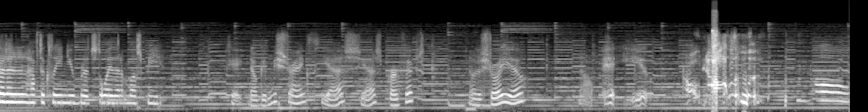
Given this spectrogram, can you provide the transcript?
Wish I didn't have to clean you, but it's the way that it must be. Okay, now give me strength. Yes, yes, perfect. Now destroy you. Now hit you. Oh no! no,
